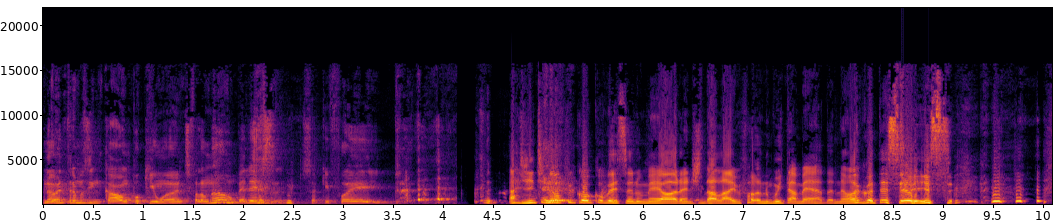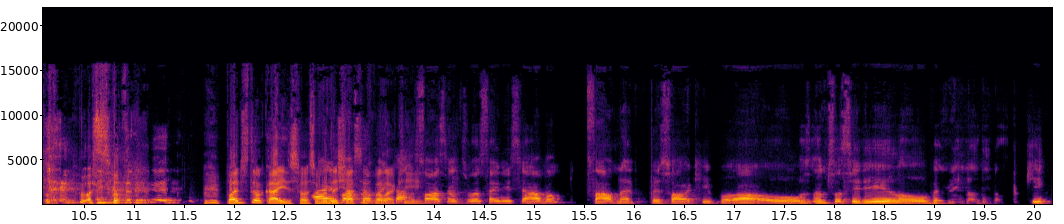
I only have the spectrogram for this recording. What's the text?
Não entramos em calma um pouquinho antes, falamos, não, beleza, isso aqui foi. A gente não ficou conversando meia hora antes da live falando muita merda. Não aconteceu isso. Você... Pode tocar isso, só. Eu vou deixar você falar aqui. Só antes de você iniciar, vamos. Salve, né? Pessoal aqui, pô. Ó, o Anderson Cirilo, o Verino aqui.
